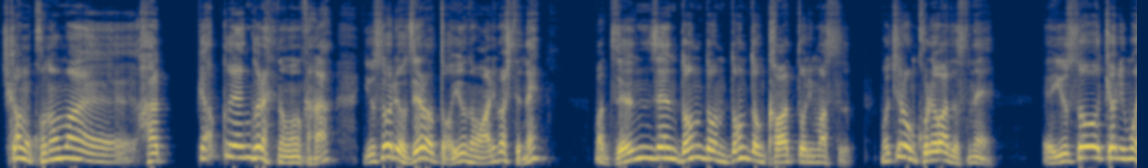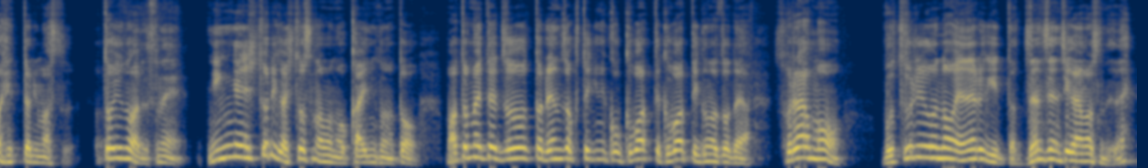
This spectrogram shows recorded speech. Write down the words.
しかもこの前、800円ぐらいのものかな？輸送料ゼロというのもありましてね。まあ、全然どんどんどんどん変わっております。もちろんこれはですね、輸送距離も減っております。というのはですね、人間一人が一つのものを買いに行くのと、まとめてずっと連続的にこう配って配っていくのとでは、それはもう物流のエネルギーって全然違いますんでね。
